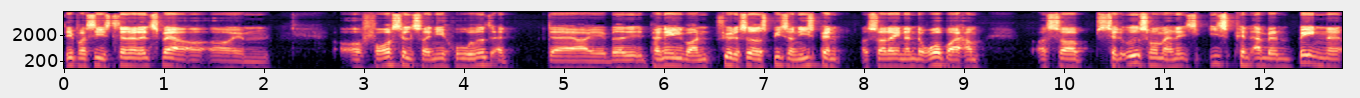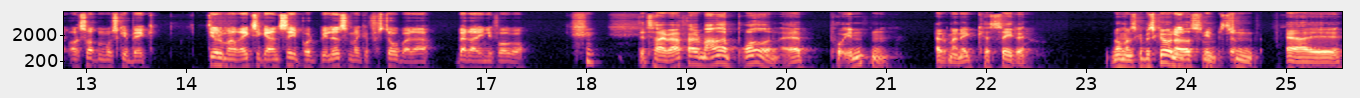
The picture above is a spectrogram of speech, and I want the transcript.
Det er præcis. Den er lidt svær at, at, øhm, at forestille sig ind i hovedet, at der er øh, hvad det, et panel, hvor en fyr, der sidder og spiser en ispind, og så er der en anden, der råber af ham, og så ser det ud, som om hans ispind er mellem benene, og så er den måske væk. Det vil man rigtig gerne se på et billede, så man kan forstå, hvad der, hvad der egentlig foregår. Det tager i hvert fald meget af brøden af pointen, at man ikke kan se det. Når man skal beskrive noget, som sådan er øh,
